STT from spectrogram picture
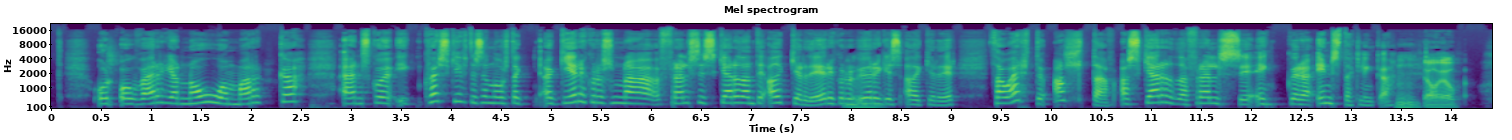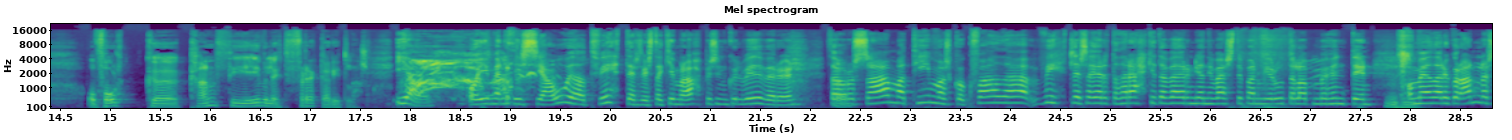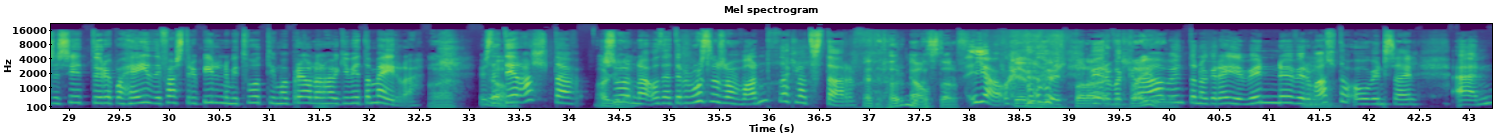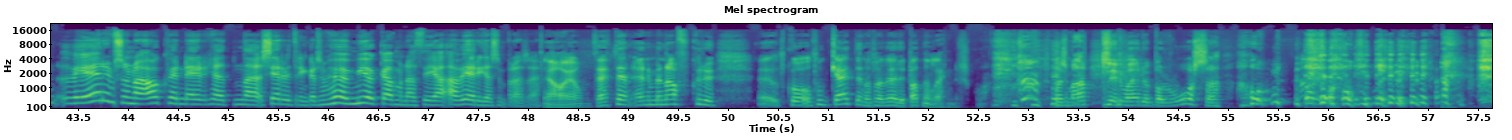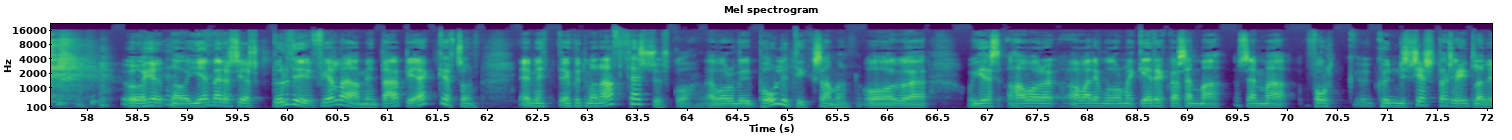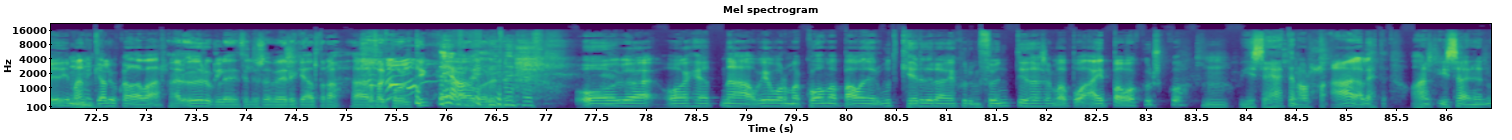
og, og verja nógu marga en sko í hvers skipti sem þú ert að, að gera ykkur svona frelsiskerðandi aðgerðir, ykkur mm. öryggis aðgerðir, þá ertu alltaf að skerða frelsi einhverja einstaklinga. já, já. og fólk uh, kann því yfirleitt frekar illa sko. Já, og ég menna því sjáið á Twitter, þú veist, það kemur appi sinngul viðverun, þá er á sama tíma sko, hvaða vittlisa er þetta? Það er ekkert að verðun hérna í vesturbænum, ég er út að lappa með hundin og með það er ykkur annar sem situr upp á heiði fastur í bílnum í tvo tíma og brjálar hafa ekki vita meira Veist, Já. þetta er alltaf Algjörlega. svona og þetta er rosalega svona vannþakklátt starf. Þetta er hörmulegt starf. Já, við erum að grafa undan okkar eigi vinnu, við erum alltaf óvinnsæl en við erum svona ákveðnir hérna sérvitringar sem höfum mjög gaman að því að vera í þessum brasa. Já, já, þetta er, en ég menn af hverju eh, sko, og þú gæti náttúrulega verið barnalæknir sko. það sem allir væru bara rosa á, á, á og hérna og ég meira að segja spurði félaga minn Dabi Eggertsson einmitt einhvern veginn að þessu sko. Það vorum við í pólitík saman og, uh, og ég, það var, það var einhvern vorum að gera eitthvað sem að, sem að fólk kunni sérstaklega illa við, ég man ekki alveg hvað það var. Það er öruglega til þess að vera ekki allra. Það er að fara í pólitík. Það og, uh, og hérna og við vorum að koma báðir út kyrðir af einhverjum fundi þar sem var búið að æpa okkur sko. mm. og ég segi þetta er náttúrulega agalegt. Og hann, ég segi,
